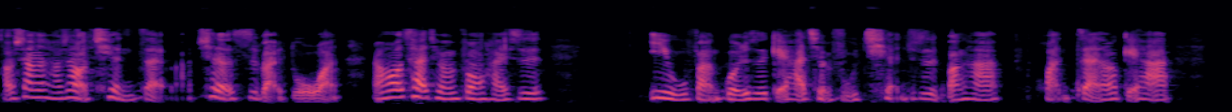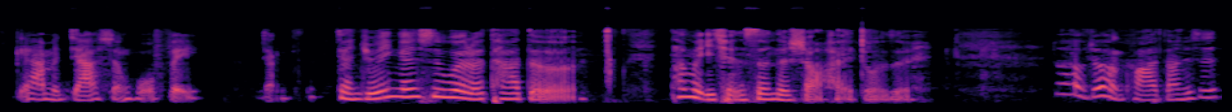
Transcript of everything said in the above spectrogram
好像好像有欠债吧，欠了四百多万，然后蔡天凤还是义无反顾，就是给他前夫钱，就是帮他还债，然后给他给他们家生活费。这样子。感觉应该是为了他的，他们以前生的小孩，对不对？对啊，我觉得很夸张。就是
